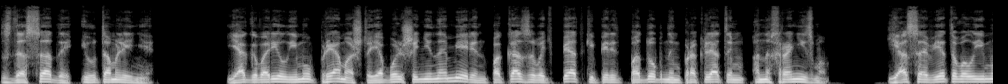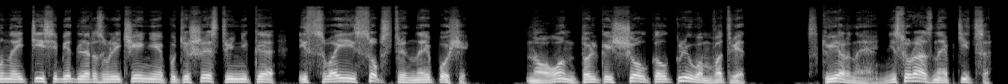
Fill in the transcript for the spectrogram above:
с досады и утомления. Я говорил ему прямо, что я больше не намерен показывать пятки перед подобным проклятым анахронизмом. Я советовал ему найти себе для развлечения путешественника из своей собственной эпохи. Но он только щелкал клювом в ответ. Скверная, несуразная птица.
